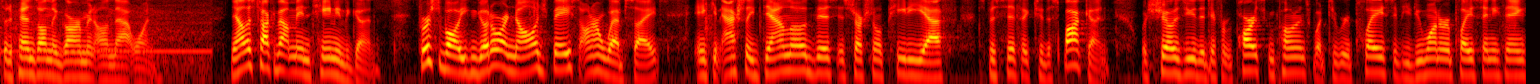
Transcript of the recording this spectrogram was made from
So it depends on the garment on that one. Now let's talk about maintaining the gun. First of all, you can go to our knowledge base on our website and you can actually download this instructional PDF specific to the spot gun, which shows you the different parts, components, what to replace if you do want to replace anything,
